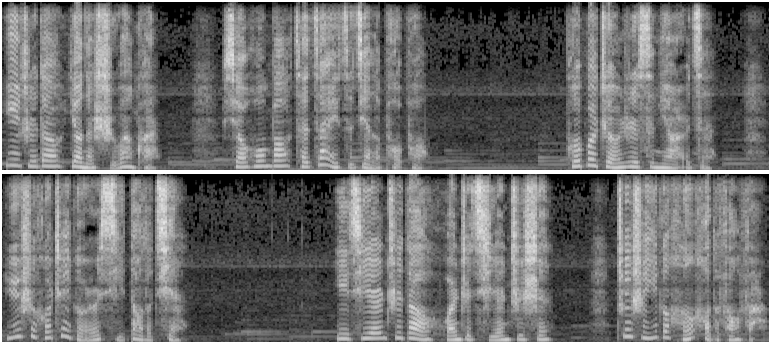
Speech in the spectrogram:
一直到要那十万块，小红包才再一次见了婆婆。婆婆整日思念儿子，于是和这个儿媳道了歉。以其人之道还治其人之身，这是一个很好的方法，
